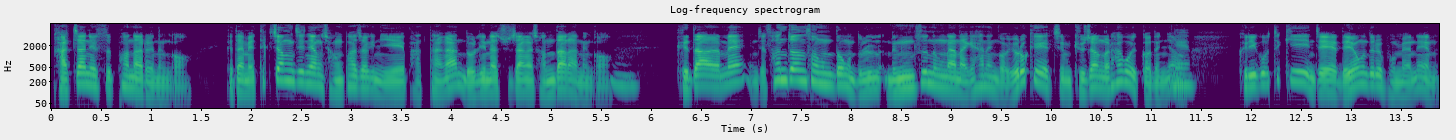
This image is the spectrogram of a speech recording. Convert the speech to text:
가짜 뉴스 퍼나르는 거, 그다음에 특정 진영 정파적인 이해에 바탕한 논리나 주장을 전달하는 거, 음. 그 다음에 이제 선전성동 눌- 능수능란하게 하는 거. 요렇게 지금 규정을 하고 있거든요. 예. 그리고 특히 이제 내용들을 보면은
